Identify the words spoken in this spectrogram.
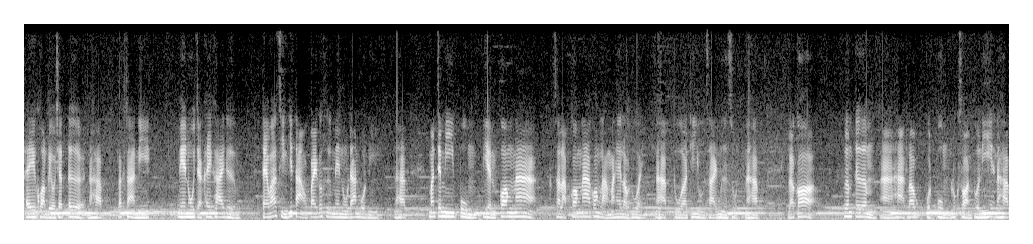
ให้ความเร็วชัตเตอร์นะครับ ลักษณะนี้เมนูจะคล้ายๆเดิม แต่ว่าสิ่งที่ต่างออกไปก็คือเมนูด้านบนนี้นะครับ มันจะมีปุ่มเปลี่ยนกล้องหน้าสลับกล้องหน้ากล้องหลังมาให้เราด้วยนะครับ ตัวที่อยู่ซ้ายมือสุดนะครับ แล้วก็เพิ่มเติมหากเรากดปุ่มลูกศรตัวนี้นะครับ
